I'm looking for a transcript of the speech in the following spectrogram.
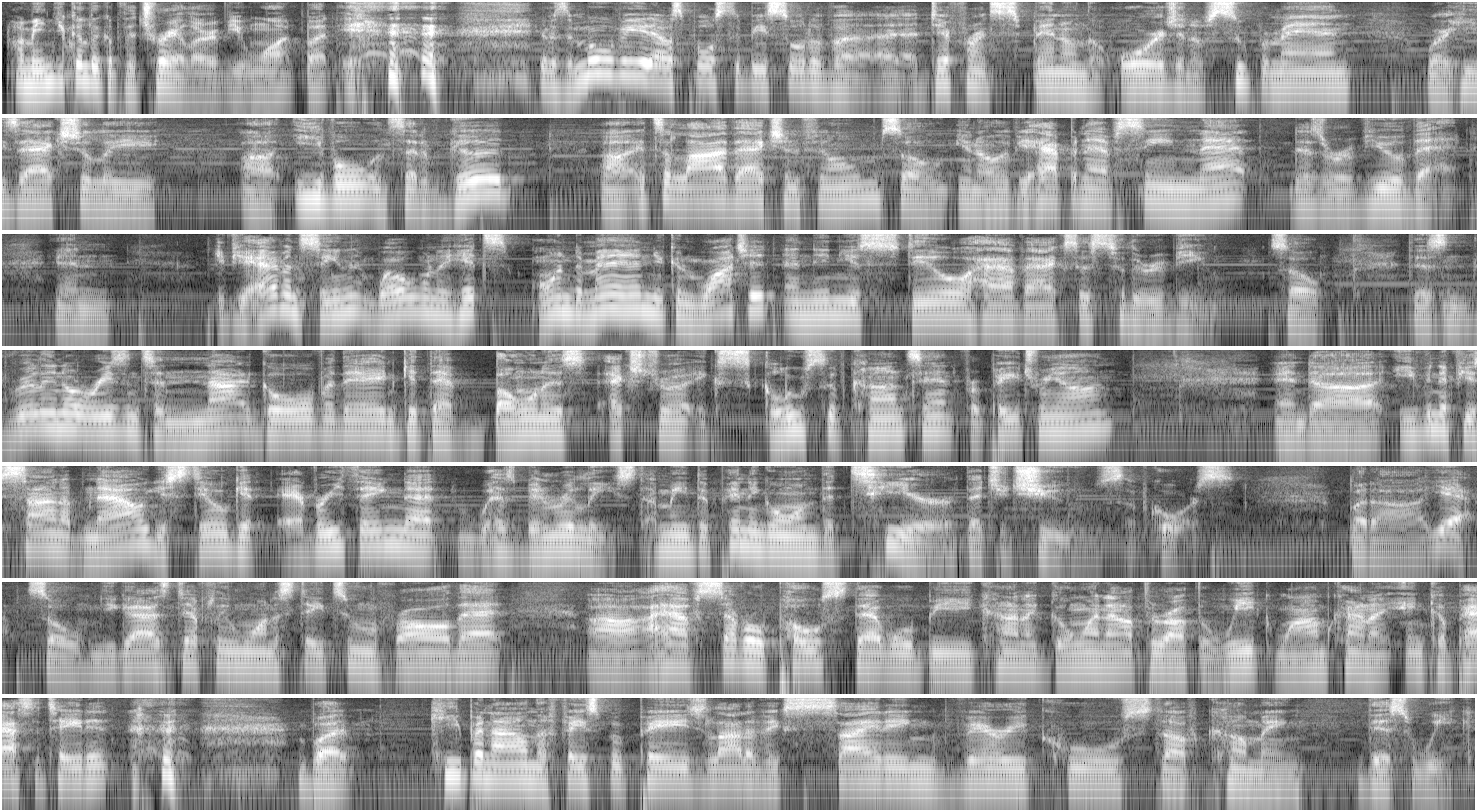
I mean, you can look up the trailer if you want, but it was a movie that was supposed to be sort of a, a different spin on the origin of Superman, where he's actually uh, evil instead of good. Uh, it's a live action film, so you know if you happen to have seen that, there's a review of that. And if you haven't seen it, well, when it hits on demand, you can watch it and then you still have access to the review. So there's really no reason to not go over there and get that bonus, extra, exclusive content for Patreon. And uh, even if you sign up now, you still get everything that has been released. I mean, depending on the tier that you choose, of course. But uh, yeah, so you guys definitely want to stay tuned for all that. Uh, I have several posts that will be kind of going out throughout the week while I'm kind of incapacitated. But keep an eye on the Facebook page. A lot of exciting, very cool stuff coming this week.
